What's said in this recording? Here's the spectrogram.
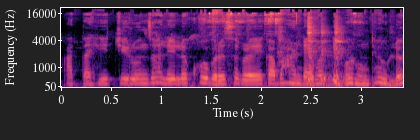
आता हे चिरून झालेलं खोबरं सगळं एका भांड्यामध्ये भरून ठेवलं.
